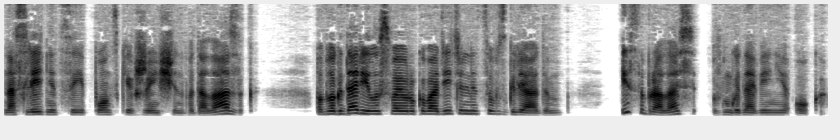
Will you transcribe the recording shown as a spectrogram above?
Наследница японских женщин-водолазок поблагодарила свою руководительницу взглядом и собралась в мгновение ока.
